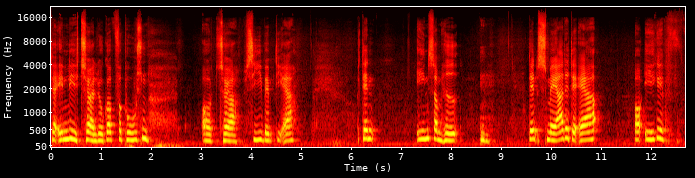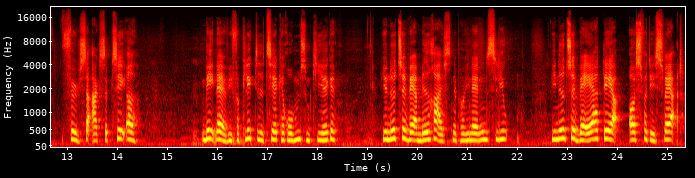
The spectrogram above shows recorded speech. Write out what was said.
der endelig tør lukke op for posen og tør sige, hvem de er. Den ensomhed, den smerte, det er at ikke føle sig accepteret, mener jeg, at vi er forpligtet til at kan rumme som kirke. Vi er nødt til at være medrejsende på hinandens liv. Vi er nødt til at være der, også for det er svært.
